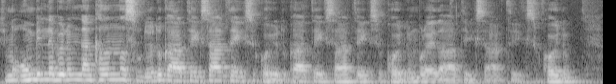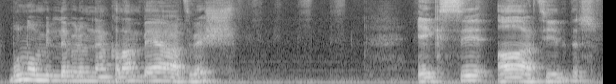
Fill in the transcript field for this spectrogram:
Şimdi 11 ile bölümünden kalanı nasıl buluyorduk? Artı eksi artı eksi koyuyorduk. Artı eksi artı eksi koydum. Buraya da artı eksi artı eksi koydum. Bunun 11 ile bölümünden kalan B artı 5 eksi A artı 7'dir.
